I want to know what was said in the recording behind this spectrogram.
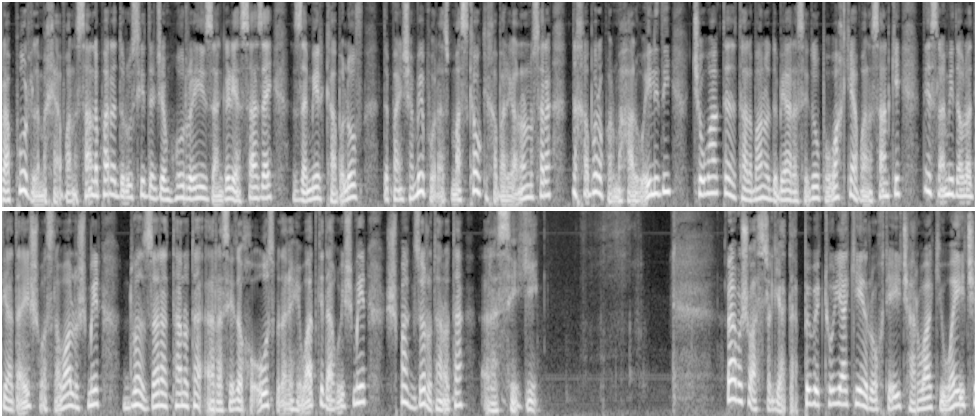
راپور لمخې افغانستان لپاره د روسیې د جمهور رئیس ځنګړي اساسي زمیر کابلوف د پنځشنبه پر ورځ مسکو کې خبريالانو سره د خبرو پر مهال ویل دي چې واک ته د طالبانو د بیا رسیدو په وخت کې افغانستان کې د اسلامي دولت یا داعش وسلوالو شمیر 2000 تنو ته رسیدو خو اوس په دغه هیواد کې د غوي شمیر 6000 تنو ته رسیدي را به شو استرالیا ته په وکټوریا کې روغتيایي چارواکي وایي چې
